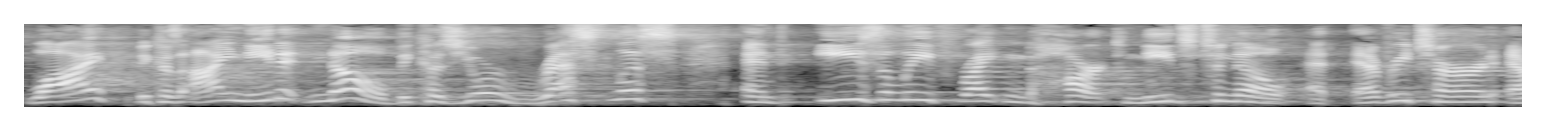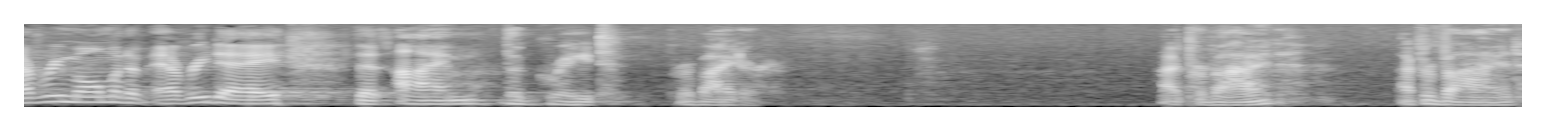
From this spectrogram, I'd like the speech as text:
Why? Because I need it? No, because your restless and easily frightened heart needs to know at every turn, every moment of every day that I'm the great provider. I provide, I provide,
